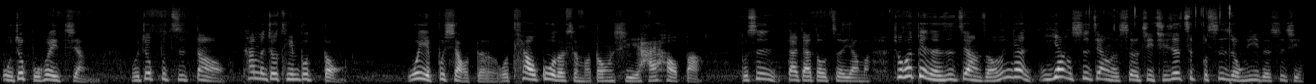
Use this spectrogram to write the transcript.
我就不会讲，我就不知道，他们就听不懂，我也不晓得，我跳过了什么东西，还好吧？不是大家都这样吗？就会变成是这样子哦。你看，一样是这样的设计，其实这不是容易的事情。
